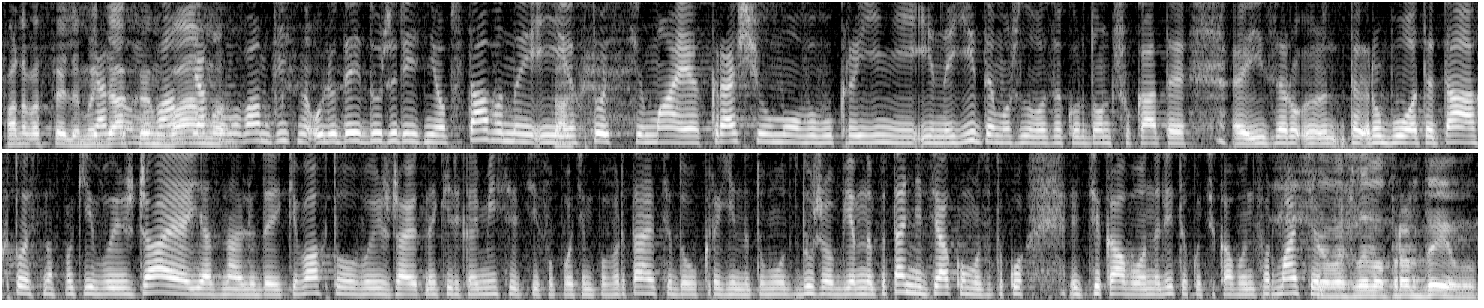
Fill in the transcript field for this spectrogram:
Пане Василю, ми дякуємо, дякуємо вам. Дякуємо вам. Дійсно, у людей дуже різні обставини, і Так. хтось має кращі умови в Україні і не їде, можливо, за кордон шукати е, і за роботи. Та хтось навпаки виїжджає. Я знаю людей, які вахтово виїжджають на кілька місяців, а потім повертаються до України. Тому дуже об'ємне питання. Дякуємо за таку цікаву аналітику, цікаву інформацію. Що важливо, правдиву.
